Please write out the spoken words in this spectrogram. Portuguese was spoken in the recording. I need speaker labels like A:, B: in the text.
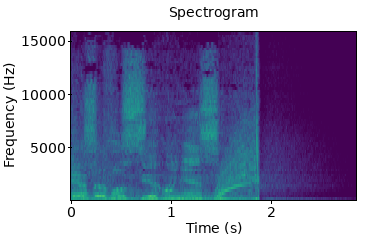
A: Essa você conhece.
